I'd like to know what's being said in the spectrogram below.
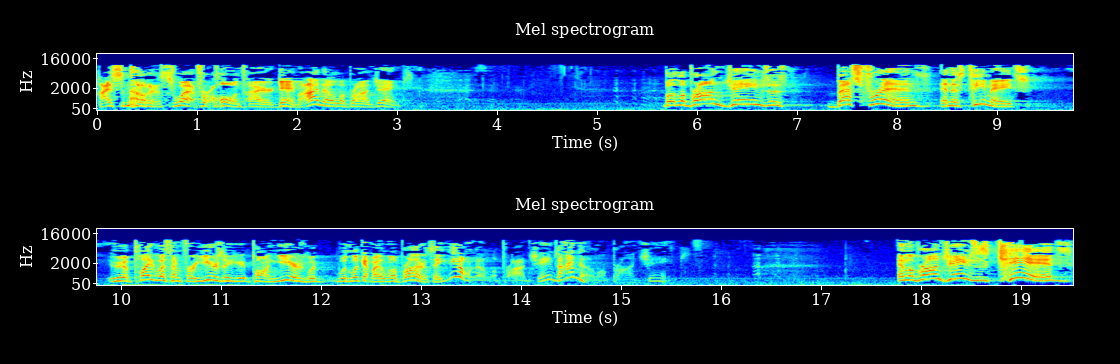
I smelled his sweat for a whole entire game. I know LeBron James. But LeBron James's best friends and his teammates who have played with him for years upon years would, would look at my little brother and say, you don't know LeBron James. I know LeBron James. And LeBron James's kids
